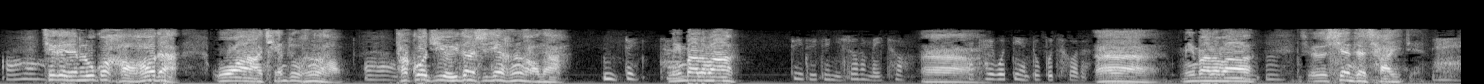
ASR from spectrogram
哦这个人如果好好的，哇，前途很好。哦。他过去有一段时间很好的，嗯，对，他明白了吗？对对对，你说的没错。他啊开过店都不错的。啊，明白了吗？嗯嗯就是现在差一点，哎，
